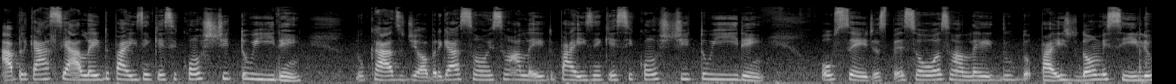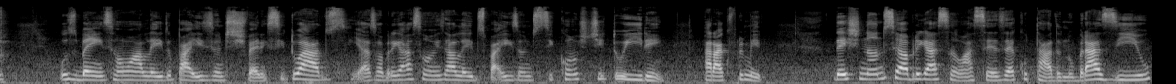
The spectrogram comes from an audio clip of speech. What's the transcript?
aplicar-se a lei do país em que se constituírem. No caso de obrigações, são a lei do país em que se constituírem. Ou seja, as pessoas são a lei do, do país de domicílio os bens são a lei do país onde estiverem situados e as obrigações a lei dos países onde se constituírem. Parágrafo 1. Destinando-se a obrigação a ser executada no Brasil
